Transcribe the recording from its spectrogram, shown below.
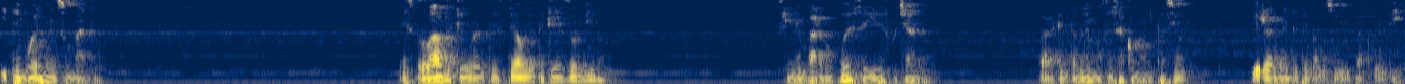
y te envuelve en su manto. Es probable que durante este audio te quedes dormido. Sin embargo, puedes seguir escuchando para que entablemos esa comunicación y realmente tengamos un impacto en ti.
